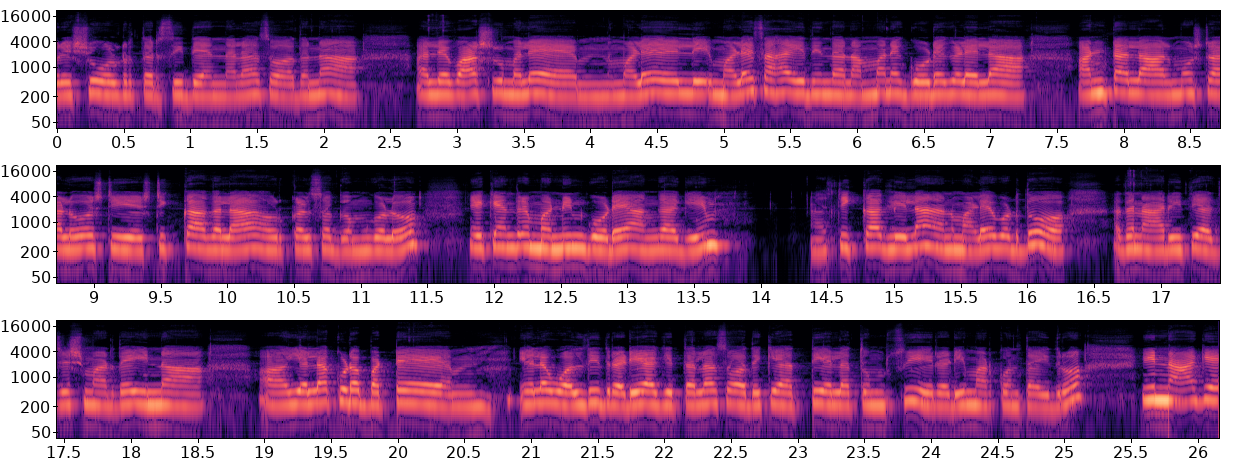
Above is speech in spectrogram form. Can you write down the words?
ಬ್ರಷ್ ಹೋಲ್ಡ್ರ್ ತರಿಸಿದ್ದೆ ಅನ್ನಲ್ಲ. ಸೊ ಅದನ್ನು ಅಲ್ಲೇ ವಾಶ್ರೂಮಲ್ಲೇ ಮಳೆಯಲ್ಲಿ, ಮಳೆ ಸಹಾಯದಿಂದ ನಮ್ಮನೆ ಗೋಡೆಗಳೆಲ್ಲ ಅಂಟಲ್ಲ ಆಲ್ಮೋಸ್ಟ್ ಆಲು ಸ್ಟಿ ಸ್ಟಿಕ್ ಆಗಲ್ಲ, ಅವ್ರು ಕಳಿಸೋ ಗಮ್ಗಳು. ಏಕೆಂದರೆ ಮಣ್ಣಿನ ಗೋಡೆ, ಹಂಗಾಗಿ ಸ್ಟಿಕ್ ಆಗಲಿಲ್ಲ ನಾನು ಮಳೆ ಹೊಡೆದು ಅದನ್ನು ಆ ರೀತಿ ಅಡ್ಜಸ್ಟ್ ಮಾಡಿದೆ. ಇನ್ನು ಎಲ್ಲ ಕೂಡ ಬಟ್ಟೆ ಎಲ್ಲ ಹೊಲ್ದಿದ್ದು ರೆಡಿ ಆಗಿತ್ತಲ್ಲ ಸೊ ಅದಕ್ಕೆ ಹತ್ತಿ ಎಲ್ಲ ತುಂಬಿಸಿ ರೆಡಿ ಮಾಡ್ಕೊತಾ ಇದ್ರು. ಇನ್ನು ಹಾಗೆ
